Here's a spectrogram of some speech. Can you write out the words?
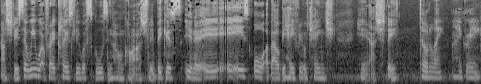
actually. So we work very closely with schools in Hong Kong actually because you know it, it is all about behavioral change here actually. Totally. I agree.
